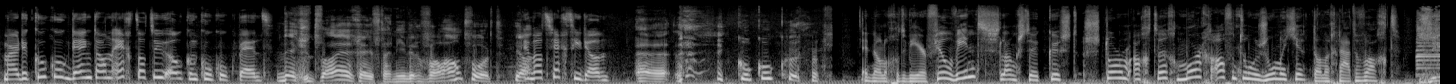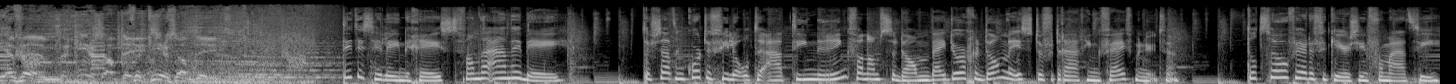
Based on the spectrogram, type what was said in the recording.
Maar de koekoek denkt dan echt dat u ook een koekoek bent? Ik denk het wel. Hij geeft in ieder geval antwoord. Ja. En wat zegt hij dan? Uh, koekoek. En dan nog het weer. Veel wind, langs de kust stormachtig. Morgen af en toe een zonnetje, dan een graad of acht. ZFM, verkeersupdate. verkeersupdate. Dit is Helene de Geest van de ANWB. Er staat een korte file op de A10, de ring van Amsterdam. Bij Durgerdam is de verdraging 5 minuten. Tot zover de verkeersinformatie.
